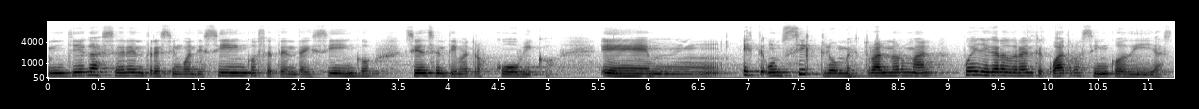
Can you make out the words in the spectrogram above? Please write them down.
llega a ser entre 55, 75, 100 centímetros cúbicos. Em, este, un ciclo menstrual normal puede llegar a durar entre 4 a 5 días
